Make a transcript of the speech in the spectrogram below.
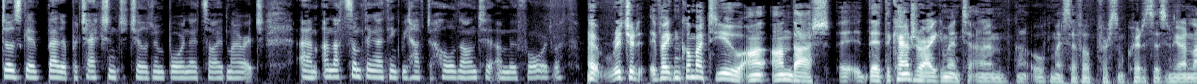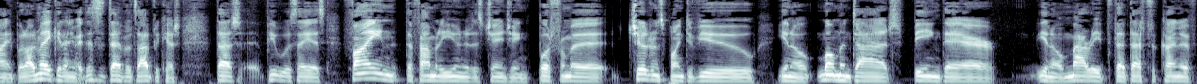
does give better protection to children born outside marriage, um, and that's something I think we have to hold on to and move forward with. Uh, Richard, if I can come back to you on, on that, uh, the, the counter argument, and I'm going to open myself up for some criticism here online, but I'll make it anyway. This is devil's advocate that people would say is fine, the family unit is changing, but from a children's point of view, you know, mum and dad being there you know, married, that that's a kind of,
